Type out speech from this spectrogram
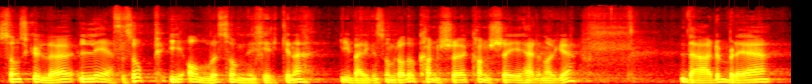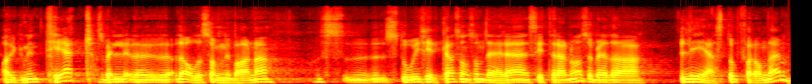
som skulle leses opp i alle sognekirkene i bergensområdet, og kanskje, kanskje i hele Norge. Der det ble argumentert altså Da alle sognebarna sto i kirka, sånn som dere sitter her nå, så ble det lest opp foran dem.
